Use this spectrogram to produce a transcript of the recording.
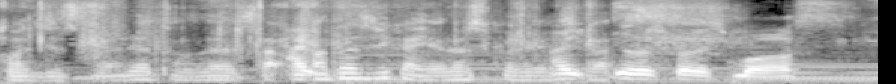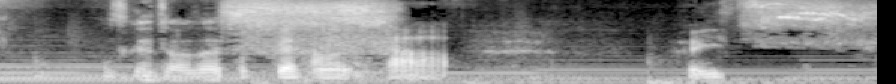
本日もありがとうございました、はい。また次回よろしくお願はいいします、よろしくお願いします。お疲れ様でお疲れ様でした。はい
